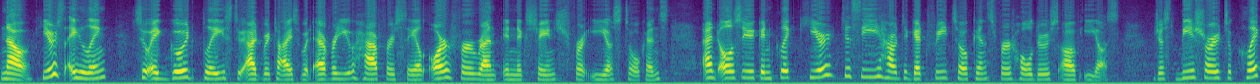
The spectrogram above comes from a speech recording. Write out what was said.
Now, here's a link to a good place to advertise whatever you have for sale or for rent in exchange for EOS tokens. And also you can click here to see how to get free tokens for holders of EOS. Just be sure to click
